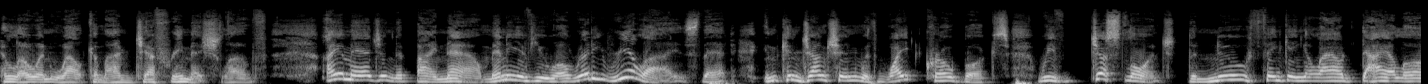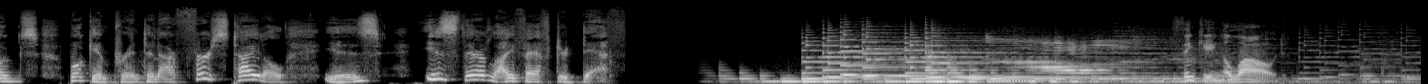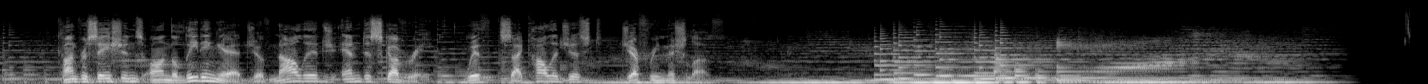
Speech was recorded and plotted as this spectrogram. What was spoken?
Hello and welcome. I'm Jeffrey Mishlove. I imagine that by now many of you already realize that in conjunction with White Crow Books, we've just launched the new Thinking Allowed Dialogues book imprint and our first title is Is There Life After Death? Thinking Allowed Conversations on the leading edge of knowledge and discovery with psychologist Jeffrey Mishlove.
